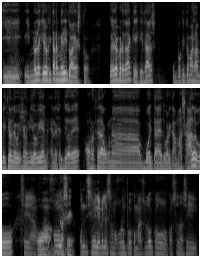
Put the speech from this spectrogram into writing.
y, y no le quiero quitar mérito a esto. Pero es verdad que quizás un poquito más de ambición le hubiese venido bien en el sentido de ofrecer alguna vuelta de tuerca más a algo. Sí, a, o mejor no sé. un diseño de niveles a lo mejor un poco más loco o cosas así.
